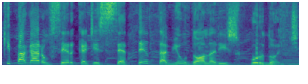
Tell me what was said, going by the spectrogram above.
que pagaram cerca de 70 mil dólares por noite.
